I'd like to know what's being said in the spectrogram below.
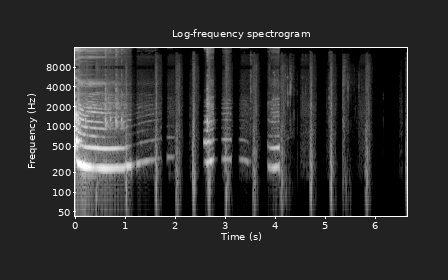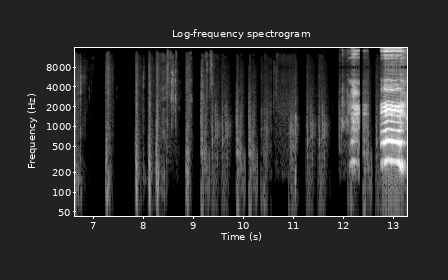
Um, er,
